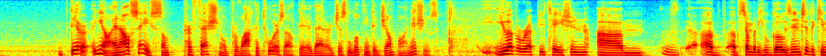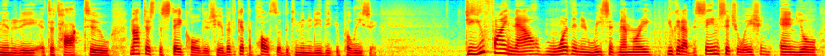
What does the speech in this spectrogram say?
there, you know, and I'll say some professional provocateurs out there that are just looking to jump on issues. You have a reputation um, of, of somebody who goes into the community to talk to not just the stakeholders here, but to get the pulse of the community that you're policing. Do you find now, more than in recent memory, you could have the same situation and you'll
